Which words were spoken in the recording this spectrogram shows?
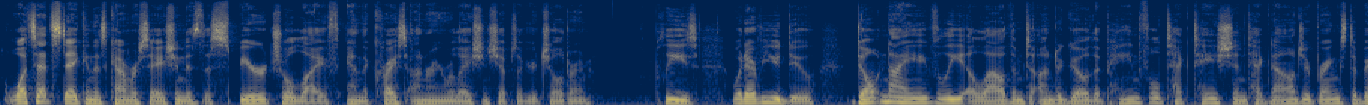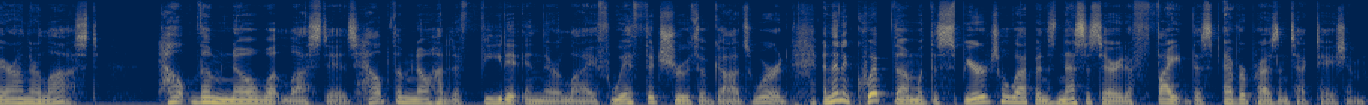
what's at stake in this conversation is the spiritual life and the Christ honoring relationships of your children. Please, whatever you do, don't naively allow them to undergo the painful temptation technology brings to bear on their lust. Help them know what lust is. Help them know how to defeat it in their life with the truth of God's word. And then equip them with the spiritual weapons necessary to fight this ever present temptation.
